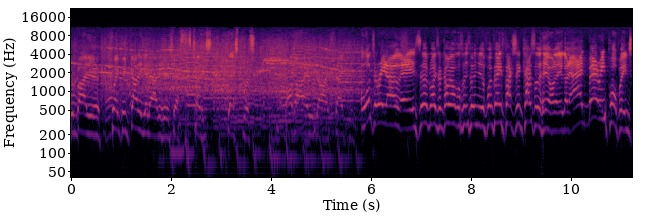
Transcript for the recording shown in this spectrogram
Goodbye to you. Quick, we've got to get out of here, Jess. It's getting desperate. Bye-bye, you guys. Thank you. I want to read out, uh, it's I'm coming up with the famous vaccine council here, and Mary Poppins.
